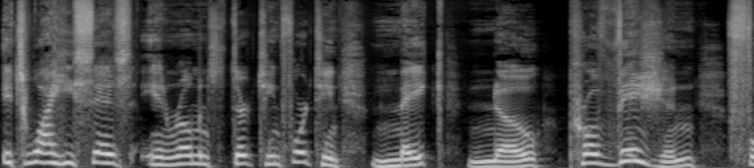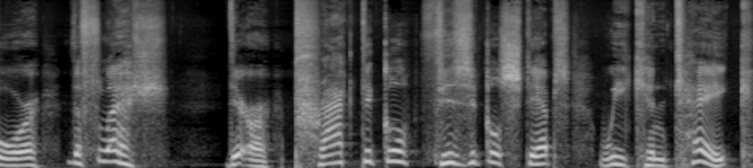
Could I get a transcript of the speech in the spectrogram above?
It's why he says in Romans 13, 14, make no provision for the flesh. There are practical physical steps we can take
